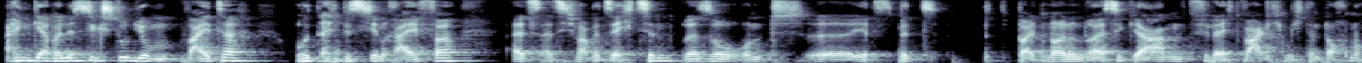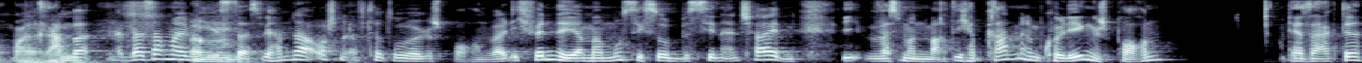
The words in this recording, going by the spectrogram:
ein Germanistikstudium weiter und ein bisschen reifer als, als ich war mit 16 oder so und äh, jetzt mit bald 39 Jahren, vielleicht wage ich mich dann doch noch mal ran. Aber, aber sag mal, wie ähm, ist das? Wir haben da auch schon öfter drüber gesprochen, weil ich finde ja, man muss sich so ein bisschen entscheiden, was man macht. Ich habe gerade mit einem Kollegen gesprochen, der sagte,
